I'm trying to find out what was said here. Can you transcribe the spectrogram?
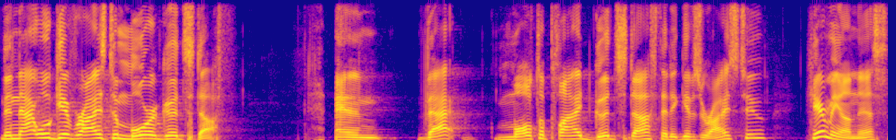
then that will give rise to more good stuff. And that multiplied good stuff that it gives rise to, hear me on this,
